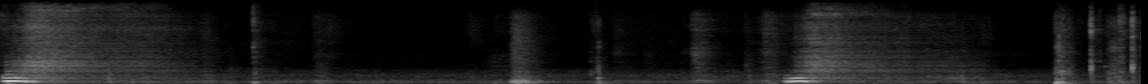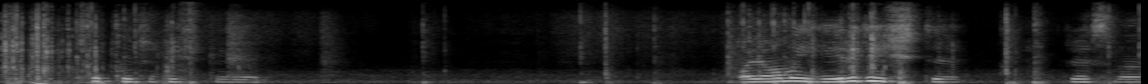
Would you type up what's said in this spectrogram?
Uf. Uf. Çok kötü düştü. Ayağımın yeri değişti. Resmen.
